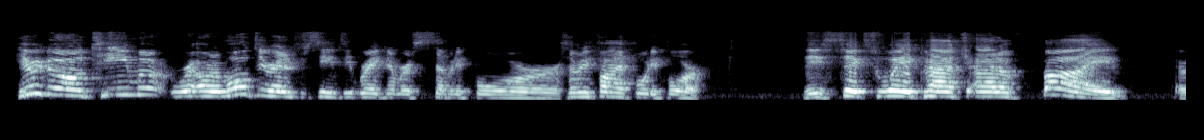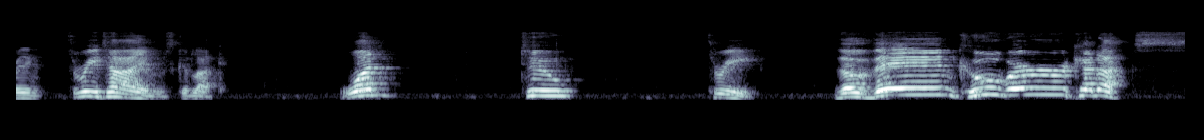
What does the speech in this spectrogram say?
Here we go. Team or multi-range for CNC break number 74, 75, 44. The six-way patch out of five. Everything three times. Good luck. One, two, three. The Vancouver Canucks.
